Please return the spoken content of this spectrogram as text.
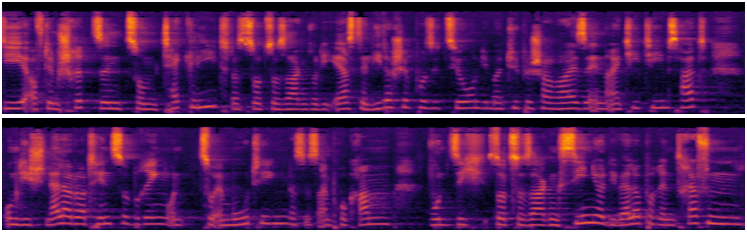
die auf dem Schritt sind zum Tech Lead. Das ist sozusagen so die erste Leadership-Position, die man typischerweise in IT-Teams hat, um die schneller dorthin zu bringen und zu ermutigen. Das ist ein Programm, wo sich sozusagen Senior Developerinnen treffen,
